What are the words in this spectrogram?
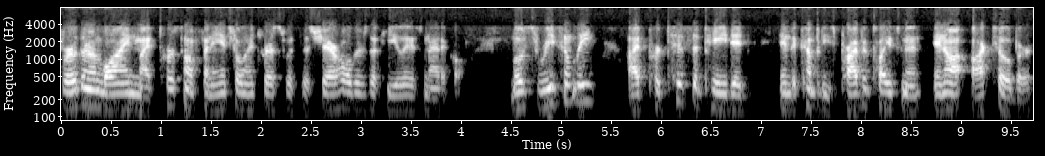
further align my personal financial interests with the shareholders of Helius Medical. Most recently, I participated in the company's private placement in October,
